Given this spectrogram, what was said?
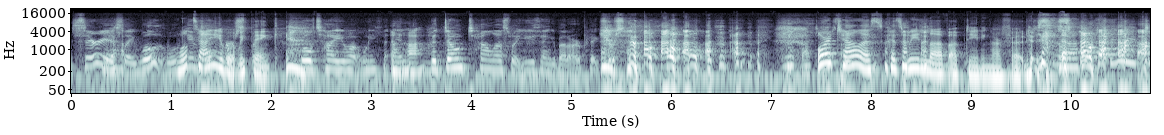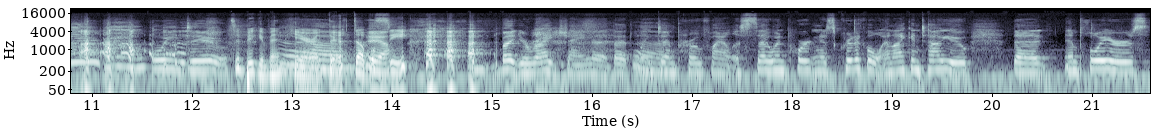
Seriously, we'll we'll, We'll give tell you what we think. We'll tell you what we think, uh-huh. but don't tell us what you think about our pictures. Or tell us because we love updating our photos. we do, we do. It's a big event here at the uh, Double Yeah. C. But you're right, Jane. That, that uh. LinkedIn profile is so important. It's critical, and I can tell you that employers.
